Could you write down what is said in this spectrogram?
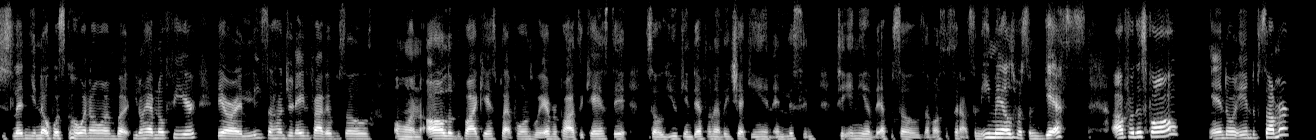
just letting you know what's going on, but you don't have no fear. There are at least 185 episodes on all of the podcast platforms wherever pods are casted. So you can definitely check in and listen to any of the episodes. I've also sent out some emails for some guests uh, for this fall and or end of summer,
